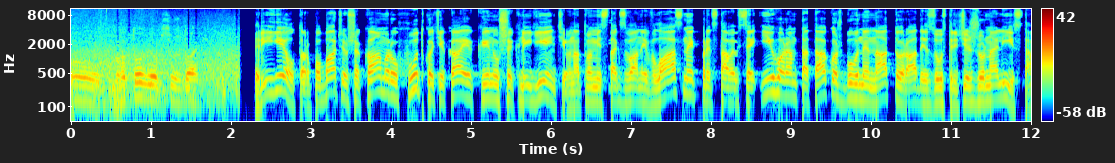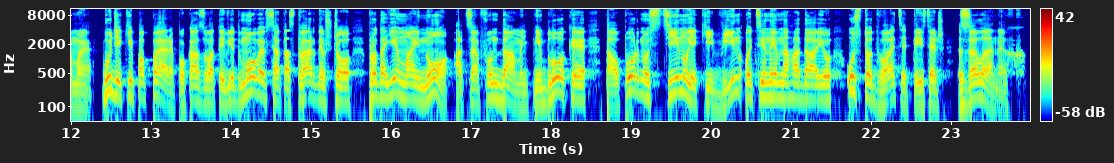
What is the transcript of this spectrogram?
ну, готові обсуждати. Рієлтор, побачивши камеру, хутко тікає, кинувши клієнтів. Натомість так званий власник представився Ігорем та також був не надто радий зустрічі з журналістами. Будь-які папери показувати відмовився та ствердив, що продає майно, а це фундаментні блоки та опорну стіну, які він оцінив, нагадаю, у 120 тисяч зелених.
